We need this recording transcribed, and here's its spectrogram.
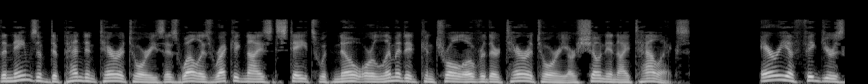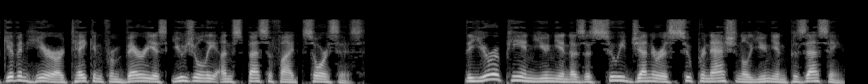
The names of dependent territories as well as recognized states with no or limited control over their territory are shown in italics. Area figures given here are taken from various usually unspecified sources. The European Union is a sui generis supranational union possessing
